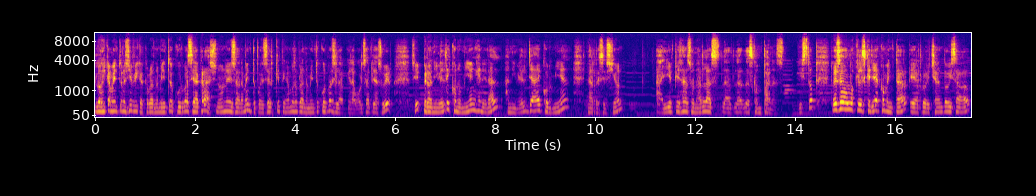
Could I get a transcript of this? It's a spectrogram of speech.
lógicamente no significa que el aplanamiento de curvas sea crash, no necesariamente, puede ser que tengamos aplanamiento de curvas y la, la bolsa empiece a subir, ¿sí? pero a nivel de economía en general, a nivel ya de economía, la recesión, ahí empiezan a sonar las, las, las, campanas, ¿listo? Entonces eso es lo que les quería comentar, eh, aprovechando hoy sábado,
